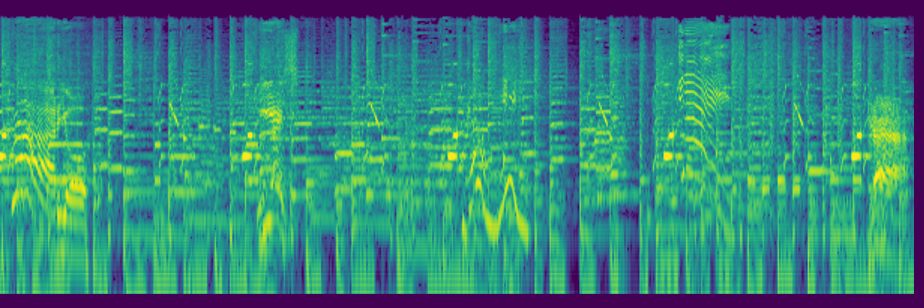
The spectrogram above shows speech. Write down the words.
Mario! Yes! Go me! Yay! Yeah!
